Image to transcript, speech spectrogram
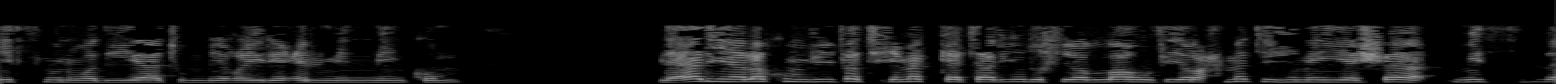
إثم وديات بغير علم منكم. لأذن لكم في فتح مكة ليدخل الله في رحمته من يشاء مثل,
